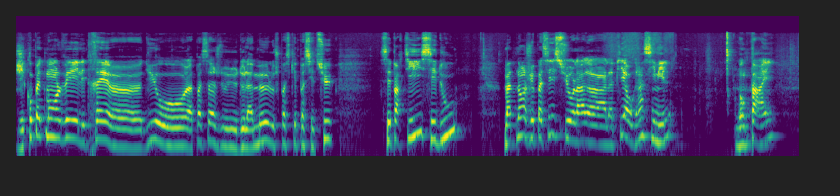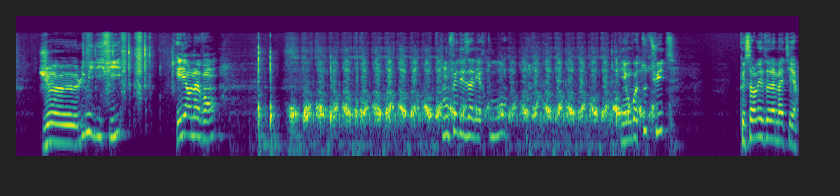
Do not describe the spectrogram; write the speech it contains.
J'ai complètement enlevé les traits euh, dus au passage de, la meule, je sais pas ce qui est passé dessus. C'est parti, c'est doux. Maintenant, je vais passer sur la, pierre au grain 6000. Donc pareil, je l'humidifie et en avant, on fait des allers-retours et on voit tout de suite que ça enlève de la matière.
